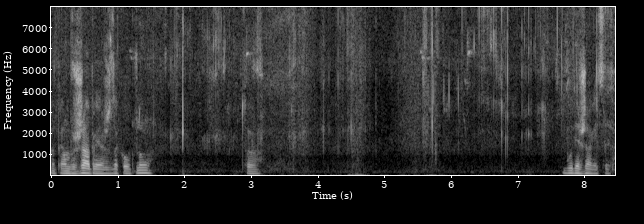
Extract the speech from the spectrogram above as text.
Ну прям в жабри аж заковтнув. То буде жаритися.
